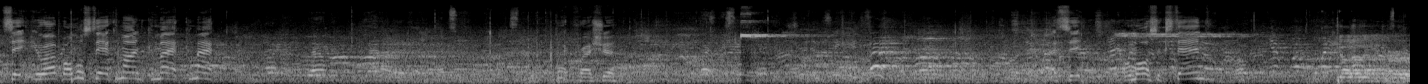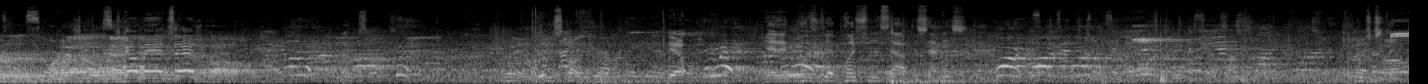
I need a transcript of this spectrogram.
That's it. You're up. Almost there. Come on. Come back. Come back. Back pressure. That's it. Almost extend. Justin Kerber, Cornell. Let's go, Manson. Yep. Yeah, they punched, they're punching us out the semis. Interesting.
